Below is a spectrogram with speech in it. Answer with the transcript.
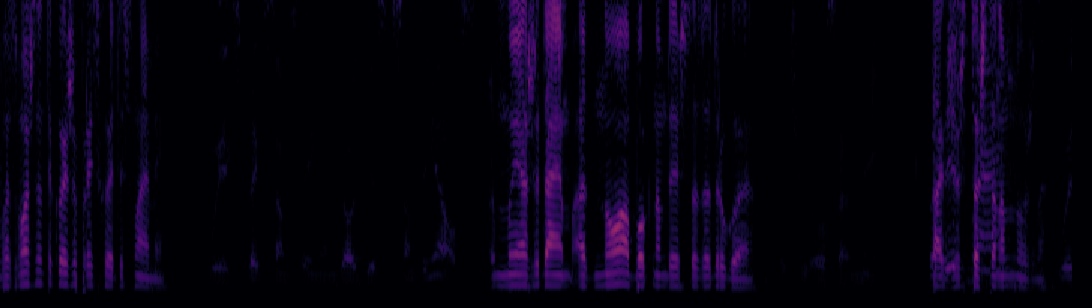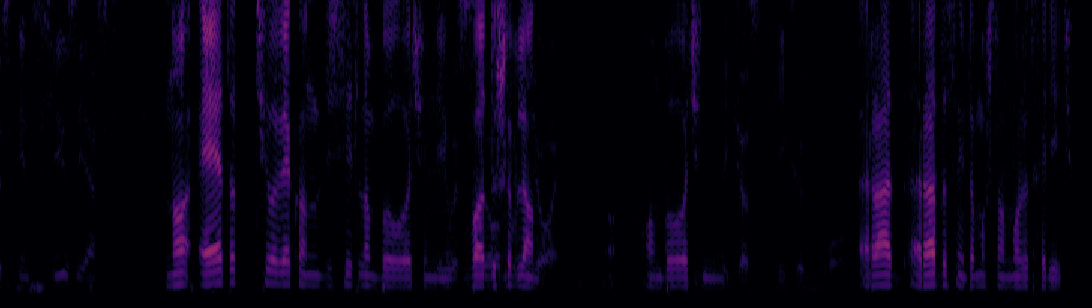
возможно, такое же происходит и с нами. Мы ожидаем одно, а Бог нам дает что-то другое. Также то, что нам нужно. Но этот человек, он действительно был очень воодушевлен. Он был очень рад, радостный тому, что он может ходить.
